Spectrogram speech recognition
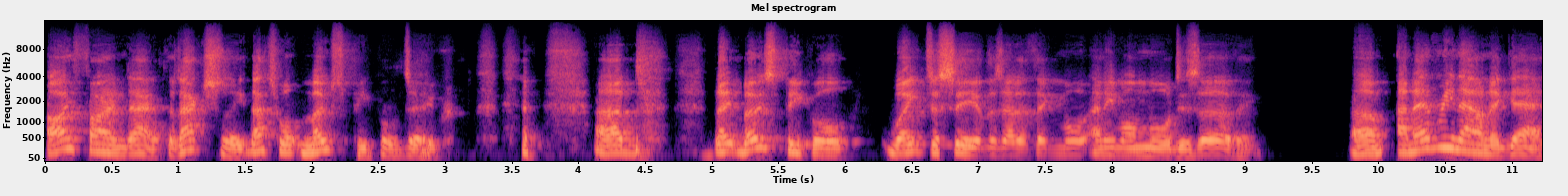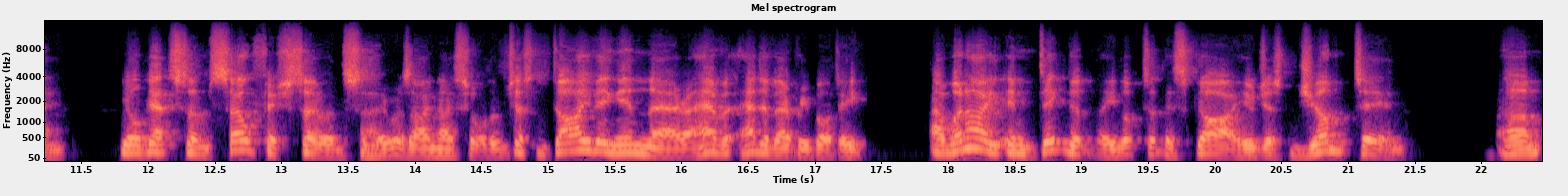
I found out that actually that's what most people do. and they, most people wait to see if there's anything more, anyone more deserving. Um, and every now and again, you'll get some selfish so and so, as I know sort of, just diving in there ahead of everybody. And when I indignantly looked at this guy who just jumped in, um,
